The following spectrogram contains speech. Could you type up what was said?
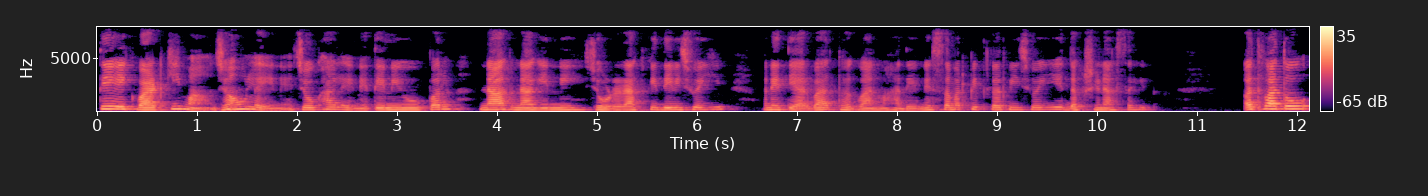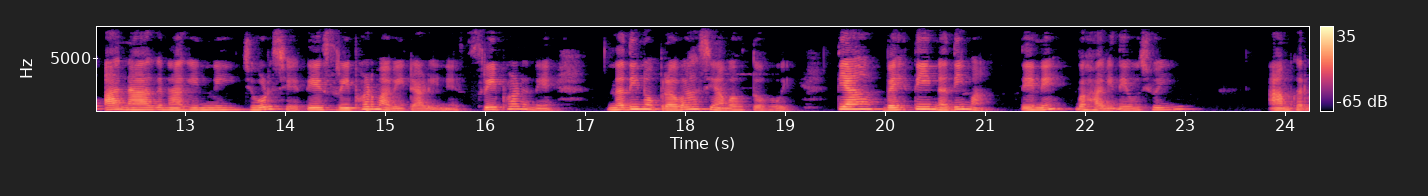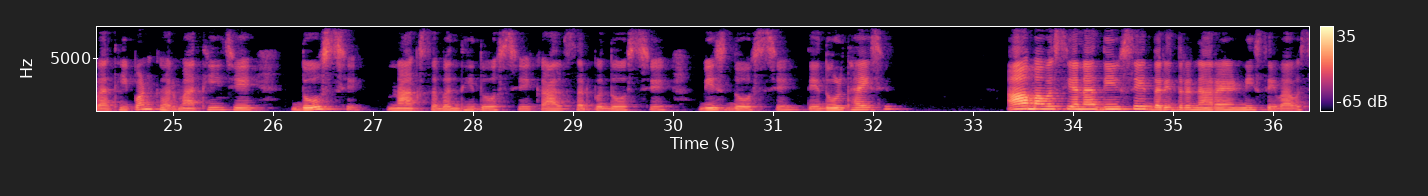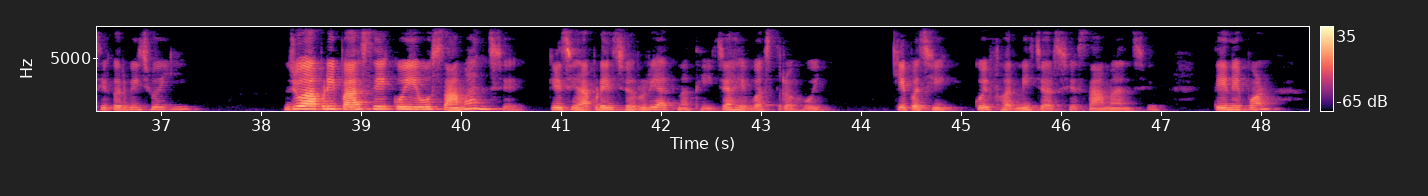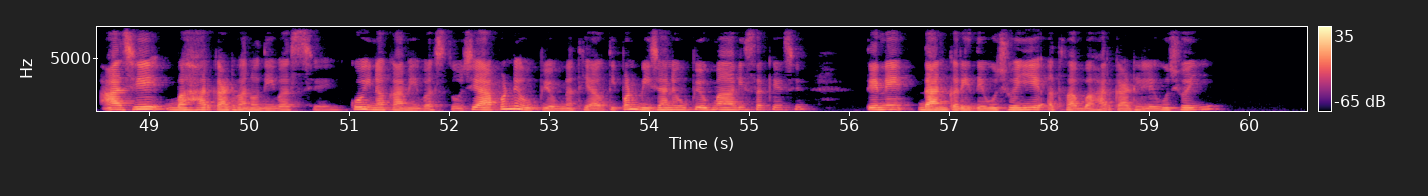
તે એક વાટકીમાં જઉં લઈને, ચોખા લઈને તેની ઉપર નાગ નાગિનની જોડ રાખવી દેવી જોઈએ. અને ત્યારબાદ ભગવાન મહાદેવને સમર્પિત કરવી જોઈએ દક્ષિણા સહિત. અથવા તો આ નાગ નાગિનની જોડ છે તે શ્રીફળમાં વીંટાળીને શ્રીફળને નદીનો પ્રવાહ જ્યાં વહતો હોય, ત્યાં વહેતી નદીમાં તેને બહાવી દેવું જોઈએ. આમ કરવાથી પણ ઘરમાંથી જે દોષ છે, નાગ સંબંધી દોષ છે, કાલ સર્પ દોષ છે, વિષ દોષ છે, તે દૂર થાય છે. આ અમાવસ્યાના દિવસે દરિદ્ર નારાયણની સેવા અવશ્ય કરવી જોઈએ. જો આપણી પાસે કોઈ એવો સામાન છે કે જે આપણે જરૂરિયાત નથી, ચાહે વસ્ત્ર હોય કે પછી કોઈ ફર્નિચર છે, સામાન છે, તેને પણ આજે બહાર કાઢવાનો દિવસ છે. કોઈ નકામી વસ્તુ જે આપણને ઉપયોગ નથી આવતી, પણ બીજાને ઉપયોગમાં આવી શકે છે, તેને દાન કરી દેવું જોઈએ અથવા બહાર કાઢી લેવું જોઈએ.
